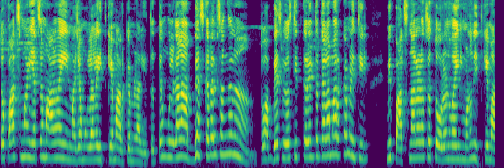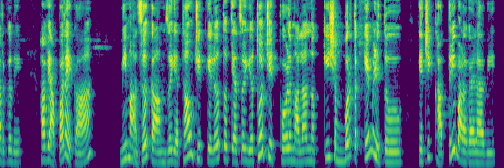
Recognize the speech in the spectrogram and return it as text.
तर पाच माळ याचं माळ वाईन माझ्या मुलाला इतके मार्क मिळाले. तर त्या मुलगाला अभ्यास करायला सांगा ना. तो अभ्यास व्यवस्थित करेल तर त्याला मार्क मिळतील. मी पाच नारळाचं तोरण वाहील म्हणून इतके मार्क दे. हा व्यापार आहे का? मी माझं काम जर यथाउचित केलं तर त्याचं यथोचित फळ मला नक्की शंभर टक्के मिळतं. याची खात्री बाळगायला हवी.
